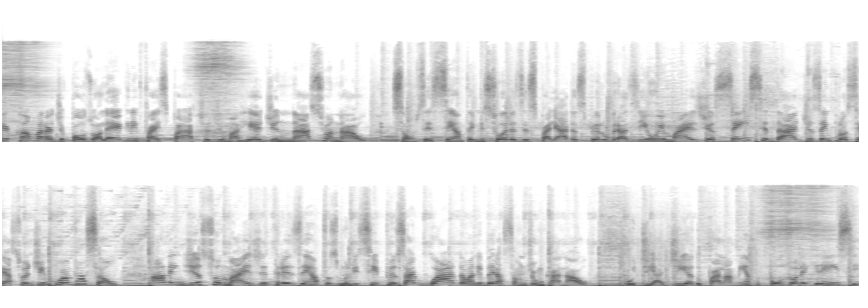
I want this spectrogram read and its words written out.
A Câmara de Pouso Alegre faz parte de uma rede nacional. São 60 emissoras espalhadas pelo Brasil e mais de 100 cidades em processo de implantação. Além disso, mais de 300 municípios aguardam a liberação de um canal. O dia a dia do parlamento pouso-alegrense,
